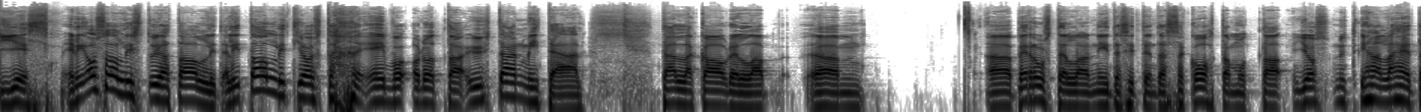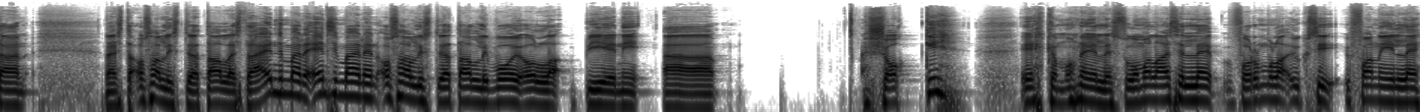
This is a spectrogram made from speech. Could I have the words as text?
Yes, eli osallistujatallit, eli tallit, joista ei voi odottaa yhtään mitään tällä kaudella. Äh, perustellaan niitä sitten tässä kohta, mutta jos nyt ihan lähdetään näistä osallistujatalleista. Ensimmäinen, ensimmäinen osallistujatalli voi olla pieni ää, shokki, ehkä monelle suomalaiselle Formula 1-fanille,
